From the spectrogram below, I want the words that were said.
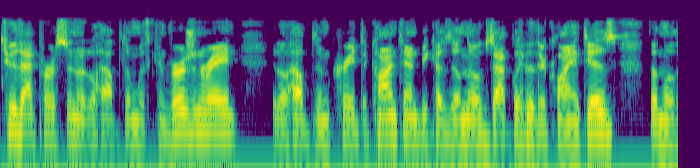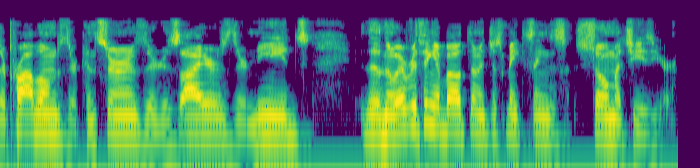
to that person. It'll help them with conversion rate. It'll help them create the content because they'll know exactly who their client is. They'll know their problems, their concerns, their desires, their needs. They'll know everything about them. It just makes things so much easier.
